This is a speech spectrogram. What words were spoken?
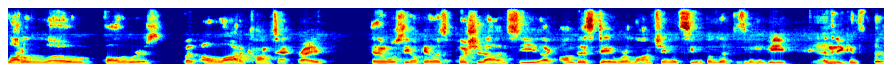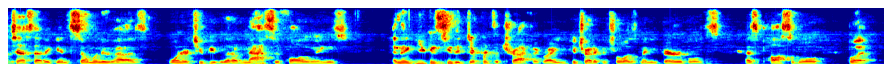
a lot of low followers but a lot of content right? And then we'll see okay let's push it out and see like on this day we're launching let's see what the lift is going to be. Yeah. and then you can split test that against someone who has one or two people that have massive followings and then you can see the difference of traffic, right? You can try to control as many variables as possible, but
